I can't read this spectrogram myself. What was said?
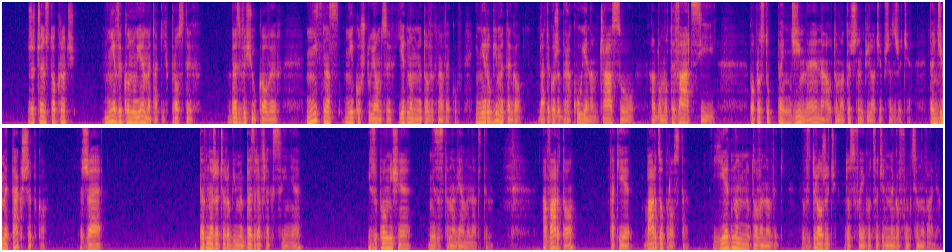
że częstokroć nie wykonujemy takich prostych, bezwysiłkowych, nic nas nie kosztujących jednominutowych nawyków. I nie robimy tego dlatego, że brakuje nam czasu albo motywacji. Po prostu pędzimy na automatycznym pilocie przez życie. Pędzimy tak szybko, że pewne rzeczy robimy bezrefleksyjnie i zupełnie się nie zastanawiamy nad tym. A warto takie bardzo proste, jednominutowe nawyki wdrożyć do swojego codziennego funkcjonowania.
